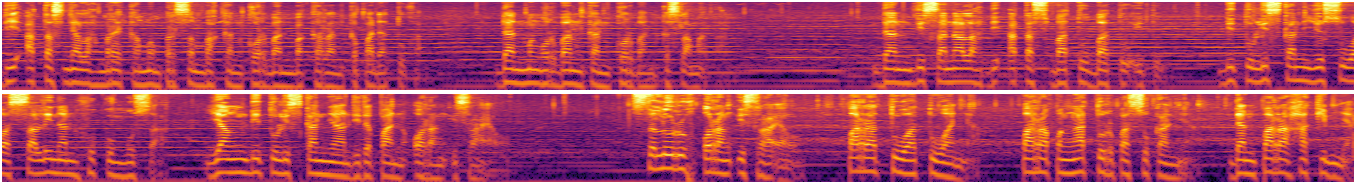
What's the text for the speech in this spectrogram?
Di atasnya lah mereka mempersembahkan korban bakaran kepada Tuhan dan mengorbankan korban keselamatan. Dan di sanalah di atas batu-batu itu dituliskan Yosua salinan hukum Musa yang dituliskannya di depan orang Israel. Seluruh orang Israel para tua-tuanya, para pengatur pasukannya, dan para hakimnya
